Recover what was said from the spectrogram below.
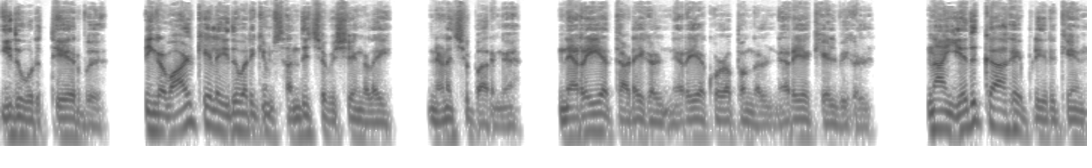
இது ஒரு தேர்வு. நீங்க வாழ்க்கையில இதுவரைக்கும் சந்திச்ச விஷயங்களை நினைச்சு பாருங்க. நிறைய தடைகள் நிறைய குழப்பங்கள் நிறைய கேள்விகள். நான் எதுக்காக இப்படி இருக்கேன்?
